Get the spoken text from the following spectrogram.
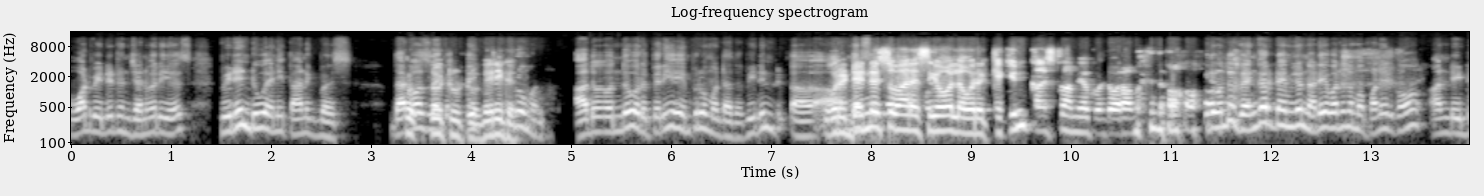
what we did in January is we didn't do any panic buys that was true, like good. Improvement அது வந்து ஒரு பெரிய இம்ப்ரூவ்மெண்ட் அது. We didn't uh, ஒரு டென்னிஸ் சுவாரஸியோ இல்ல ஒரு கிம் கல்ஸ்ட்ராமியோ கொண்டு வராம இது வந்து வெங்கர் டைம்லயும் நிறைய வாட்டி நம்ம பண்ணிருக்கோம் and it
